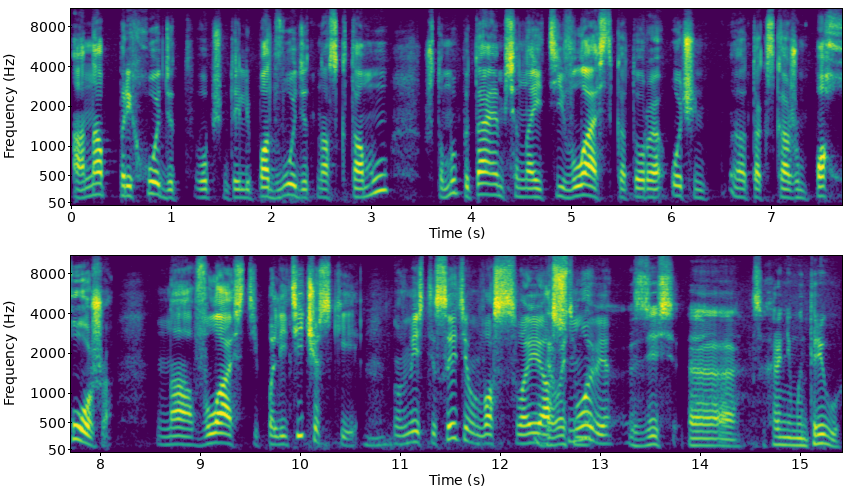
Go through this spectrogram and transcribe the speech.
она приходит, в общем-то, или подводит нас к тому, что мы пытаемся найти власть, которая очень, э, так скажем, похожа на власти политические, но вместе с этим в своей Давайте основе... здесь э, сохраним интригу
